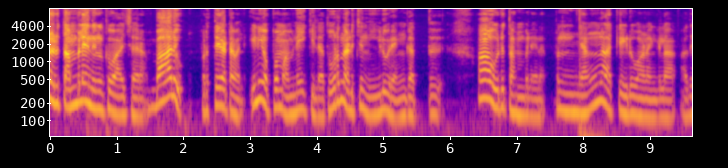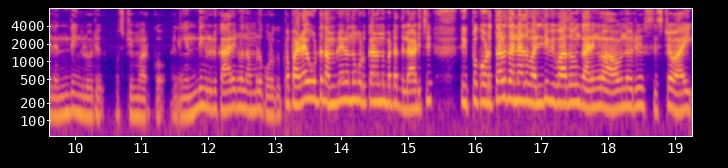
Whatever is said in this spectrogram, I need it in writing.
ഞാനൊരു തമ്പലെ നിങ്ങൾക്ക് വായിച്ചു തരാം. ബാലു വൃത്തികെട്ടവൻ ഇനിയൊപ്പം അഭിനയിക്കില്ല. തുറന്നടിച്ച് നീലു രംഗത്ത്. ആ ഒരു തമ്പലേന് അപ്പൊ ഞങ്ങളൊക്കെ ഇടുവാണെങ്കിൽ അതിൽ എന്തെങ്കിലും ഒരു ക്വസ്റ്റ്യൻ മാർക്കോ അല്ലെങ്കിൽ എന്തെങ്കിലും ഒരു കാര്യങ്ങൾ നമ്മൾ കൊടുക്കും. ഇപ്പൊ പഴയ കൂട്ട് തമ്പലേനൊന്നും കൊടുക്കാനൊന്നും പറ്റത്തില്ല. അടിച്ച് ഇപ്പൊ കൊടുത്താൽ തന്നെ അത് വലിയ വിവാദവും കാര്യങ്ങളും ആവുന്ന ഒരു സിസ്റ്റമായി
